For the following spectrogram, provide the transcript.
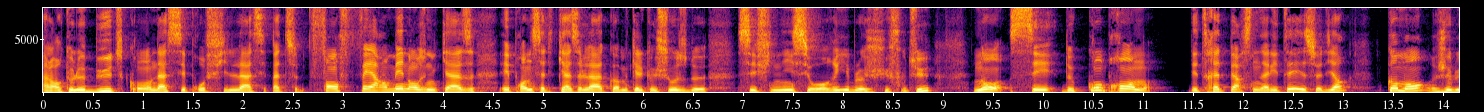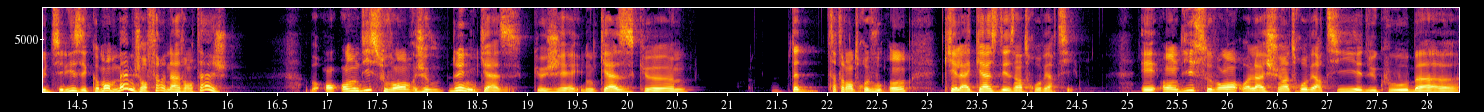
alors que le but qu'on a ces profils-là, c'est pas de se s'enfermer dans une case et prendre cette case-là comme quelque chose de c'est fini, c'est horrible, je suis foutu. Non, c'est de comprendre des traits de personnalité et se dire comment je l'utilise et comment même j'en fais un avantage. on, me dit souvent, je vais vous donner une case que j'ai, une case que peut-être certains d'entre vous ont, qui est la case des introvertis. Et on dit souvent, voilà, je suis introverti et du coup, bah, euh,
